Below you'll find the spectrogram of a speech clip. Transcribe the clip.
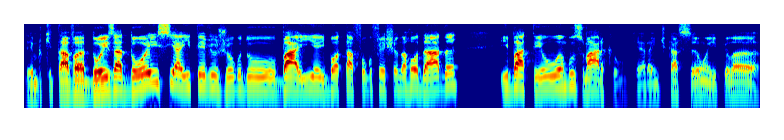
Lembro que estava 2 a 2 e aí teve o jogo do Bahia e Botafogo fechando a rodada e bateu ambos marcam, que era a indicação aí pela,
